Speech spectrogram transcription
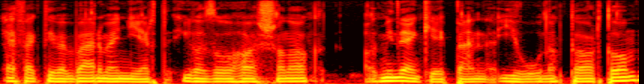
effektíve bármennyiért igazolhassanak, az mindenképpen jónak tartom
